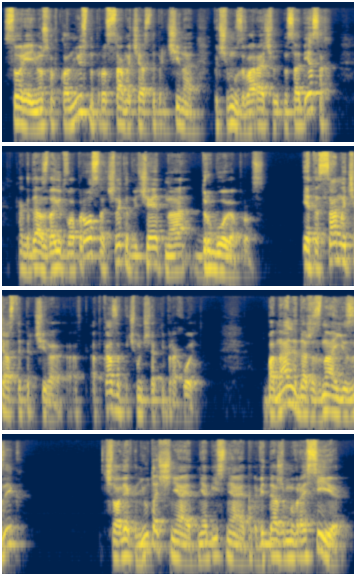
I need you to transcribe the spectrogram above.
Сори, я немножко отклонюсь, но просто самая частая причина, почему заворачивают на собесах, когда задают вопрос, а человек отвечает на другой вопрос. Это самая частая причина отказа, почему человек не проходит. Банально, даже зная язык, человек не уточняет, не объясняет. Ведь даже мы в России,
